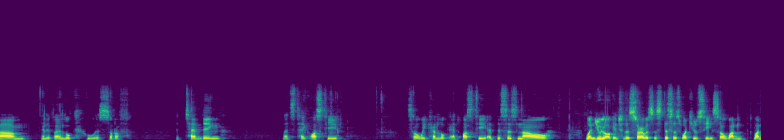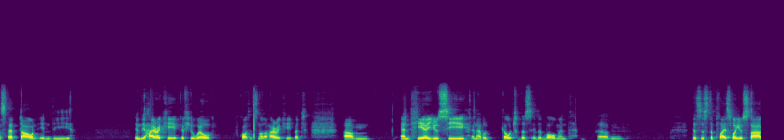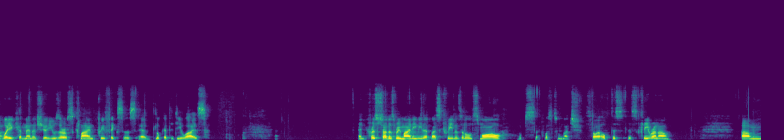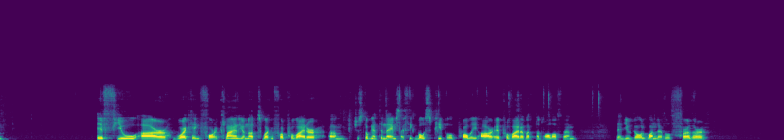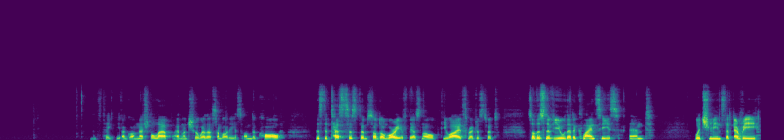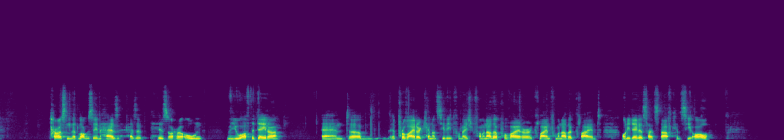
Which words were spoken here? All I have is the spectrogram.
Um, and if I look who is sort of attending, let's take OSTI. So we can look at OSTI, and this is now when you log into the services, this is what you see. So one one step down in the in the hierarchy, if you will, Of course, it's not a hierarchy, but um, and here you see, and I will go to this in a moment. Um, this is the place where you start, where you can manage your users, client prefixes, and look at the DOIs. And Christian is reminding me that my screen is a little small. Oops, that was too much. So I hope this is clearer now. Um, if you are working for a client, you're not working for a provider, um, just looking at the names, I think most people probably are a provider, but not all of them. Then you go one level further. Let's take the Argonne National Lab. I'm not sure whether somebody is on the call. This is the test system, so don't worry if there's no DOIs registered. So this is the view that a client sees, and which means that every person that logs in has has a, his or her own view of the data, and um, a provider cannot see the information from another provider, a client from another client. Only DataCite staff can see all,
